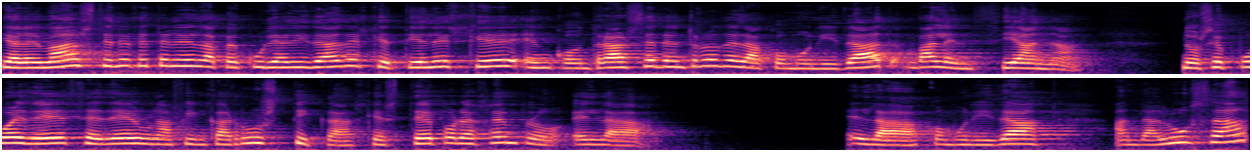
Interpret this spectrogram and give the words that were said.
y además tiene que tener la peculiaridad de que tiene que encontrarse dentro de la comunidad valenciana. No se puede ceder una finca rústica que esté, por ejemplo, en la en la comunidad andaluza,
